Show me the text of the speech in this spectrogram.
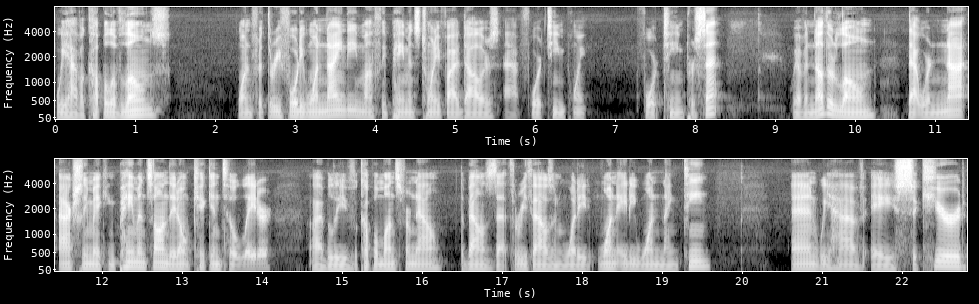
We have a couple of loans, one for 341.90, monthly payments $25 at 14.14%. We have another loan that we're not actually making payments on. They don't kick until later. I believe a couple months from now. The balance is at 3181.19 and we have a secured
